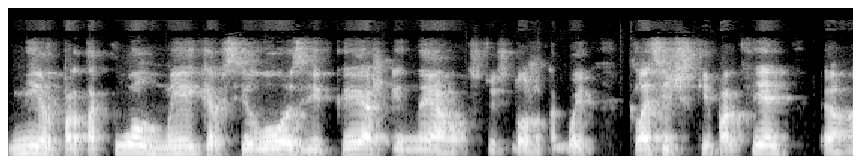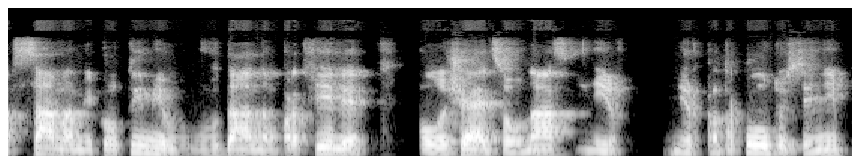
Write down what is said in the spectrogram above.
Мир Протокол, Maker, Silo, Zcash и Neros. То есть тоже такой классический портфель. Э, самыми крутыми в данном портфеле получается у нас Мир. NIR протокол, то есть они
